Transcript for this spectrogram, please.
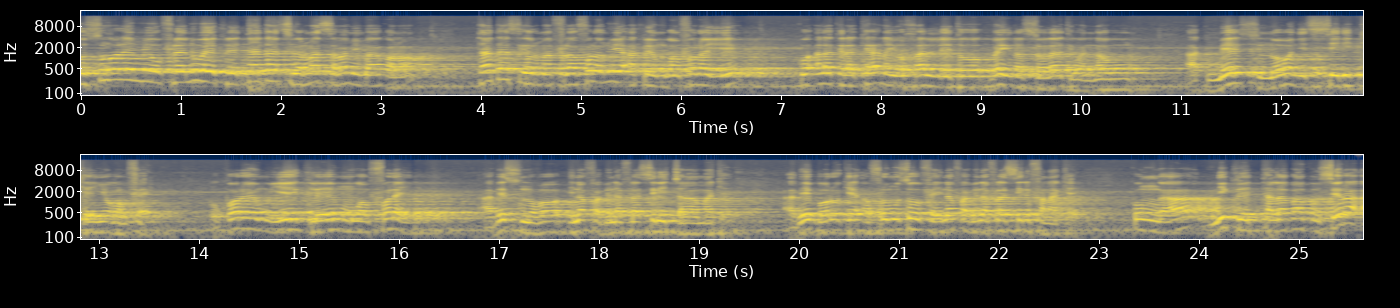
o sunkalo min filɛ n'o ye tile tan tan sigiyɔrɔma saba min b'a kɔnɔ tan tan sigiyɔrɔma fila fɔlɔ n'o ye a tile mugan fɔlɔ ye. Ko alakira kana yukhalitu bayna salati wa nawm. A tun bɛ sunɔgɔ ni seli kɛ ɲɔgɔn fɛ o kɔrɔ ye mun ye tile mugan fɔlɔ ye. A bɛ sunɔgɔ i n'a fɔ a bɛ nafila seli caman kɛ a bɛ baro kɛ a furumusow fɛ i n'a fɔ a bɛ nafila seli fana kɛ. Ko nka ni tile tan laban kun sera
